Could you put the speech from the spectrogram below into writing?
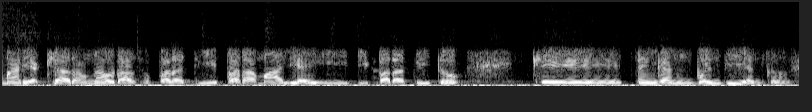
María Clara. Un abrazo para ti, para Amalia y, y, para Tito. Que tengan un buen día entonces.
